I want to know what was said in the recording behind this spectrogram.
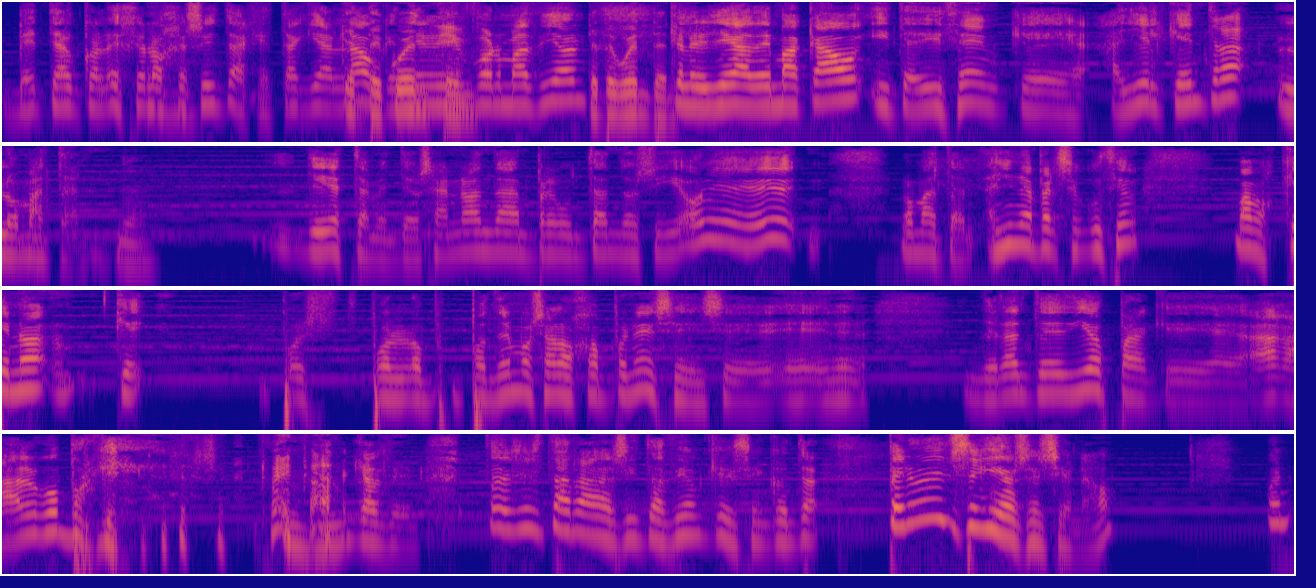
vete al colegio de los jesuitas que está aquí al Que lado, te que tienen información, Que te cuenten. que les llega de Macao y te dicen que allí el que entra lo matan directamente. O sea, no andan preguntando si, oye, eh", lo matan. Hay una persecución, vamos, que no, que pues, pues lo pondremos a los japoneses eh, delante de Dios para que haga algo porque no hay nada que hacer. Entonces esta era la situación que se encontraba. Pero él seguía obsesionado. Bueno,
